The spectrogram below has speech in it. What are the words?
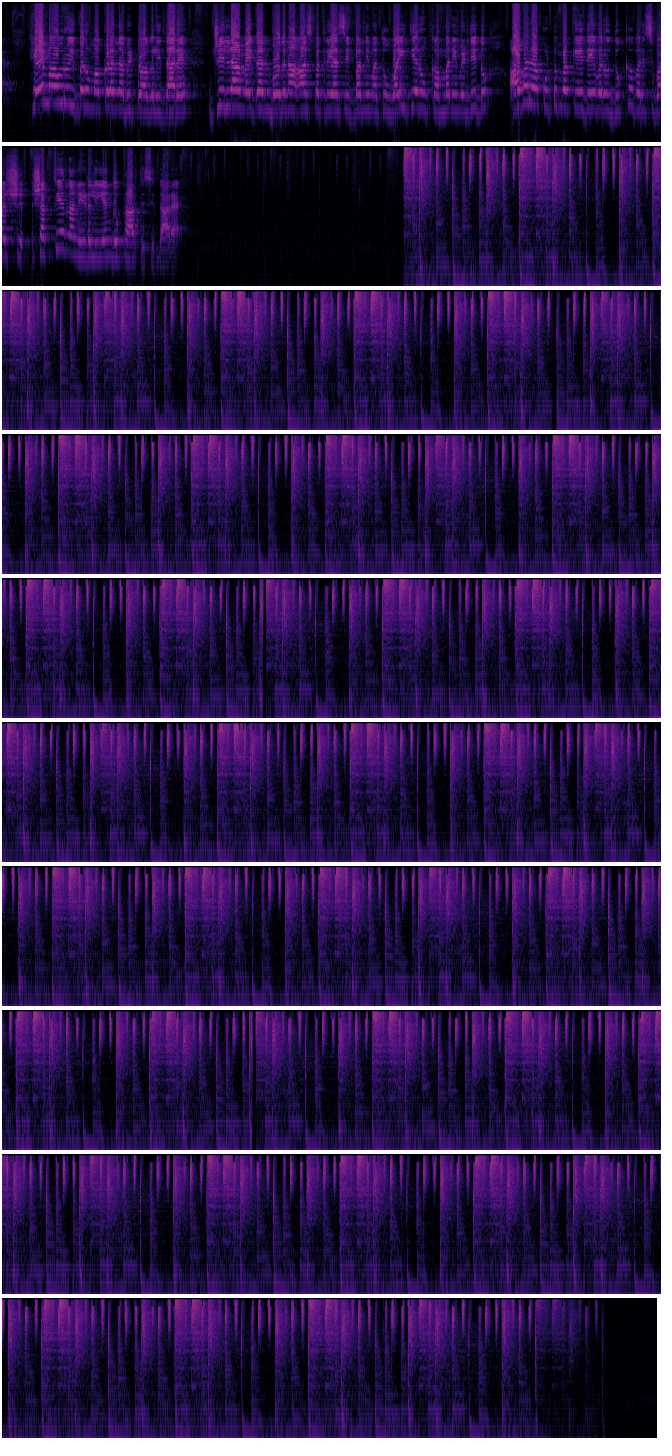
ಹೇಮಾ ಅವರು ಇಬ್ಬರು ಮಕ್ಕಳನ್ನ ಬಿಟ್ಟು ಅಗಲಿದ್ದಾರೆ. ಜಿಲ್ಲಾ ಮೆಗನ್ ಬೋಧನಾ ಆಸ್ಪತ್ರೆಯ ಸಿಬ್ಬಂದಿ ಮತ್ತು ವೈದ್ಯರು ಕಂಬನಿ ಮಿಡಿದಿದ್ದು, ಅವರ ಕುಟುಂಬಕ್ಕೆ ದೇವರು ದುಃಖ ಭರಿಸುವ ಶಕ್ತಿಯನ್ನ ನೀಡಲಿ ಎಂದು ಪ್ರಾರ್ಥಿಸಿದ್ದಾರೆ.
